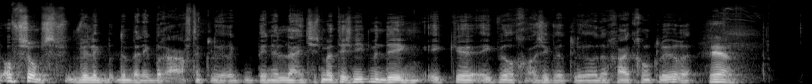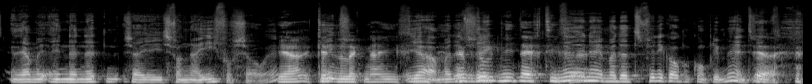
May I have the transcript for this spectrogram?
of soms wil ik, dan ben ik braaf, dan kleur ik binnen lijntjes. Maar het is niet mijn ding. Ik, eh, ik wil, als ik wil kleuren, dan ga ik gewoon kleuren. Ja, En ja, maar en net zei je iets van naïef of zo, hè? ja kinderlijk naïef. Ja, maar dat dat bedoel vind ik niet negatief. Nee, hè? nee, maar dat vind ik ook een compliment. Want, Ja.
